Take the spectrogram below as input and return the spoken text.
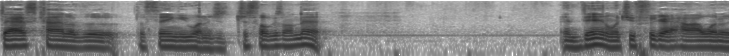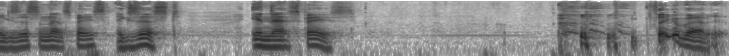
that's kind of the the thing you want to just just focus on that. And then once you figure out how I want to exist in that space, exist in that space. Think about it.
